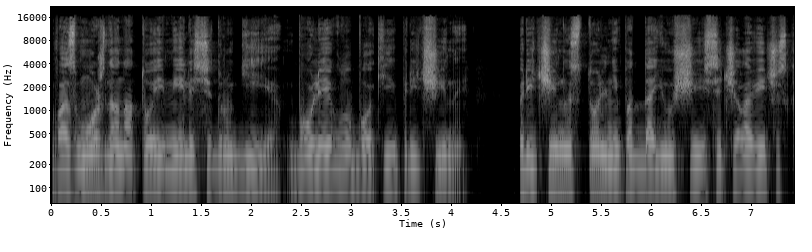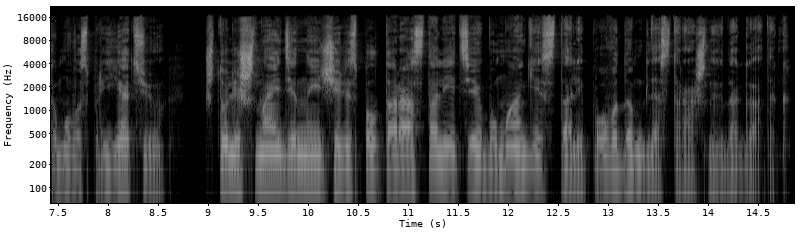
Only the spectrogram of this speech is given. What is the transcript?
Возможно, на то имелись и другие, более глубокие причины – Причины столь не поддающиеся человеческому восприятию, что лишь найденные через полтора столетия бумаги стали поводом для страшных догадок.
